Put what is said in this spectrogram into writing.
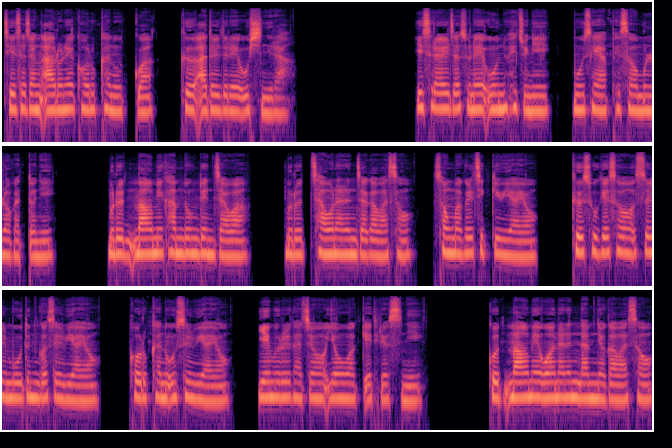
제사장 아론의 거룩한 옷과 그 아들들의 옷이니라. 이스라엘 자손의 온 회중이 모세 앞에서 물러갔더니 무릇 마음이 감동된 자와 무릇 자원하는 자가 와서 성막을 짓기 위하여 그 속에서 쓸 모든 것을 위하여 거룩한 옷을 위하여 예물을 가져 여호와께 드렸으니 곧 마음에 원하는 남녀가 와서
